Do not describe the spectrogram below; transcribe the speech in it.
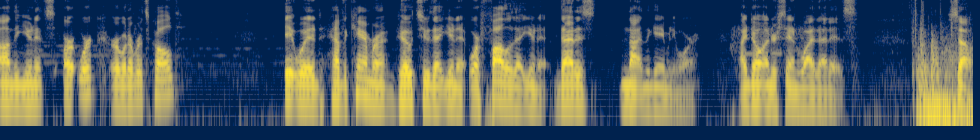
on the unit's artwork or whatever it's called, it would have the camera go to that unit or follow that unit. That is not in the game anymore. I don't understand why that is. So,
